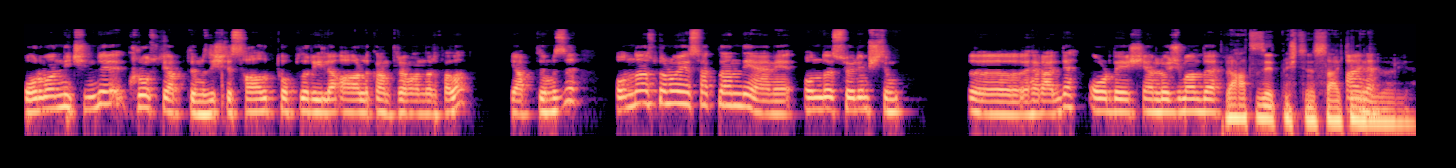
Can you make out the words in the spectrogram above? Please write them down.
ormanın içinde cross yaptığımız işte sağlık toplarıyla ağırlık antrenmanları falan yaptığımızı ondan sonra o yasaklandı yani. Onu da söylemiştim e, herhalde. Orada yaşayan lojmanda rahatsız etmiştiniz sakin Aynen. bölge.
